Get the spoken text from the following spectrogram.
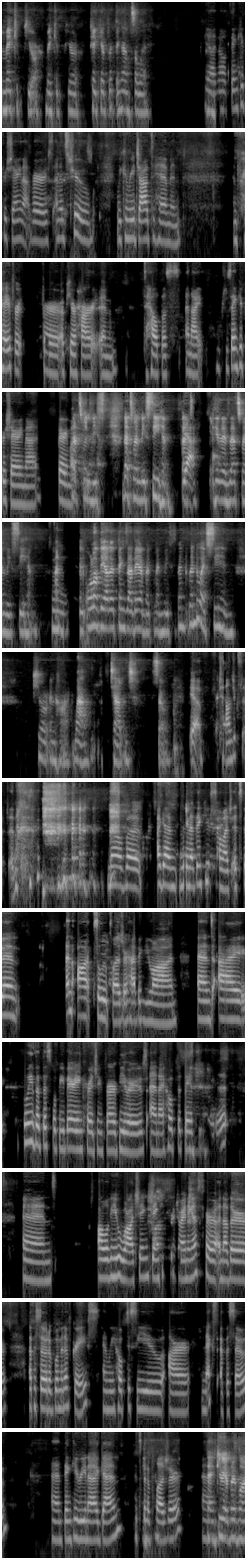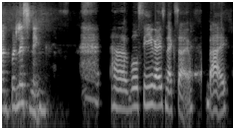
make it pure make it pure take everything else away yeah no thank you for sharing that verse and it's true we can reach out to him and and pray for for a pure heart and to help us. And i thank you for sharing that very much. That's when we that's when we see him. That's, yeah. he says that's when we see him. Mm-hmm. and, and all of the other things are there but when we when, when do i see him pure in heart? Wow challenge. So. Yeah challenge accepted. No but again reena thank you so much. It's been an absolute pleasure having you on. And i believe that this will be very encouraging for our viewers and i hope that they enjoyed it and all of you watching thank you for joining us for another episode of women of grace and we hope to see you our next episode and thank you reena again it's been a pleasure. And Thank you, everyone, for listening. Uh, we'll see you guys next time. Bye.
